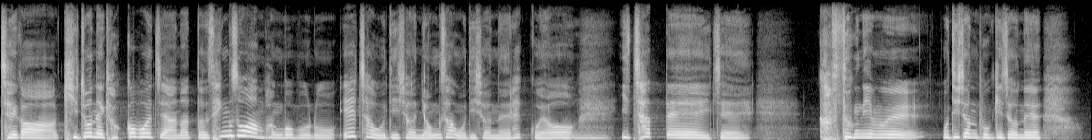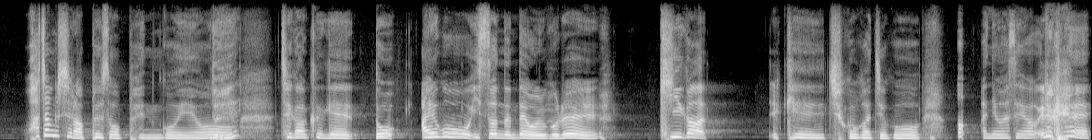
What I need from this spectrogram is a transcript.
제가 기존에 겪어보지 않았던 생소한 방법으로 1차 오디션 영상 오디션을 했고요. 2차 때 이제 감독님을 오디션 보기 전에 화장실 앞에서 뵌 거예요. 네. 제가 그게 또 알고 있었는데 얼굴을 기가 이렇게 죽어가지고 어 안녕하세요 이렇게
